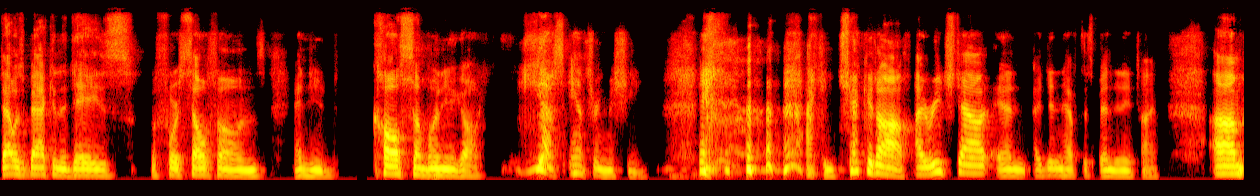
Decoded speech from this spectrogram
that was back in the days before cell phones, and you'd call someone and you go, Yes, answering machine. I can check it off. I reached out and I didn't have to spend any time. Um,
